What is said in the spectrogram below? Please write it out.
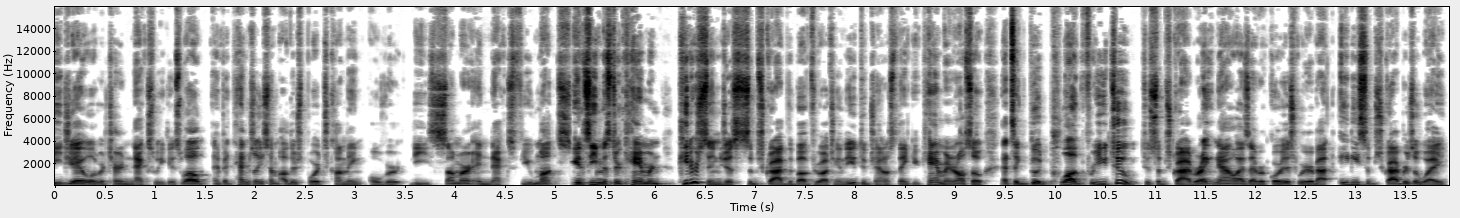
PGA will return next week as well, and potentially some other sports coming over the summer and next few months. You can see Mr. Cameron Peterson just subscribed above if you're watching on the YouTube channel. So thank you, Cameron. And also, that's a good plug for you too to subscribe. Right now, as I record this, we're about 80 subscribers away.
